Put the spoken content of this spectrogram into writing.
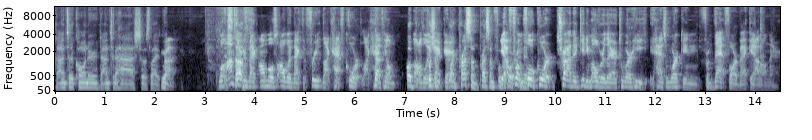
down to the corner, down to the hash. So it's like right. Well, I'm tough. talking back almost all the way back to free, like half court, like have yeah. him oh, all the way back him, there. Like press him, press him full yeah, court. from full then, court, try to get him over there to where he has working from that far back out on there.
